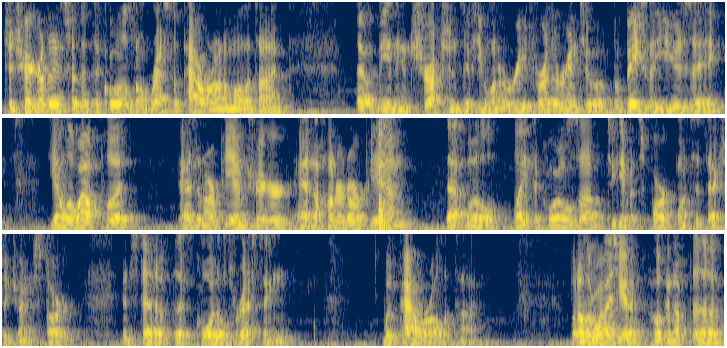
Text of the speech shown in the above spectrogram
to trigger this so that the coils don't rest with power on them all the time. That would be in the instructions if you want to read further into it, but basically use a yellow output as an RPM trigger at 100 RPM that will light the coils up to give it spark once it's actually trying to start instead of the coils resting with power all the time. But otherwise, yeah, hooking up the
